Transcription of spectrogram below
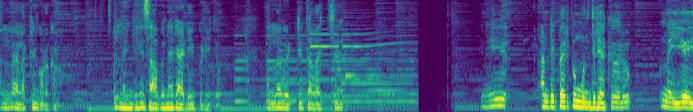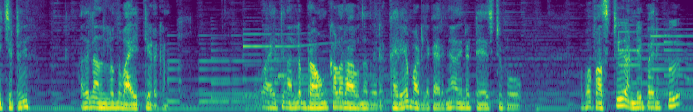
നല്ല ഇളക്കി കൊടുക്കണം. അല്ലെങ്കിൽ സാബുനരി അടി പിടിക്കും. നല്ല വെട്ടി തിളച്ച്. ഇനി അണ്ടിപ്പരിപ്പ് മുന്തിരിയൊക്കെ ഒരു നെയ്യ് ഒഴിച്ചിട്ട് അതിൽ നല്ലൊന്ന് വയറ്റിയെടുക്കണം. വയറ്റി നല്ല ബ്രൗൺ കളർ ആവുന്നത് വരെ. കരിയാൻ പാടില്ല. കരിഞ്ഞാൽ അതിന്റെ ടേസ്റ്റ് പോവും. അപ്പോൾ ഫസ്റ്റ് അണ്ടിപ്പരിപ്പ്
